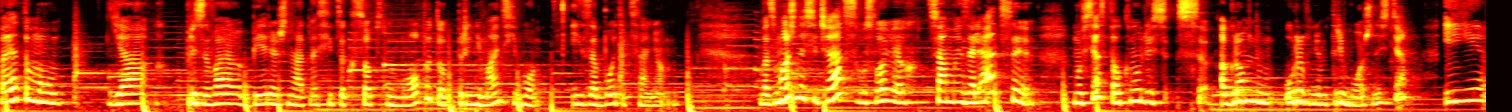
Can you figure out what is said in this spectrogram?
Поэтому я призываю бережно относиться к собственному опыту, принимать его и заботиться о нем. Возможно, сейчас в условиях самоизоляции мы все столкнулись с огромным уровнем тревожности, и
